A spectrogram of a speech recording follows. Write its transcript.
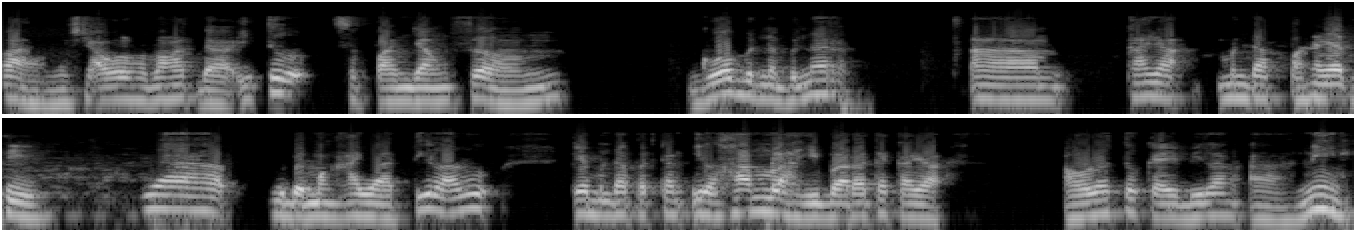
wah masya Allah banget dah. Itu sepanjang film gue bener-bener um, kayak mendapat hayati ya udah menghayati lalu kayak mendapatkan ilham lah ibaratnya kayak Allah tuh kayak bilang ah nih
